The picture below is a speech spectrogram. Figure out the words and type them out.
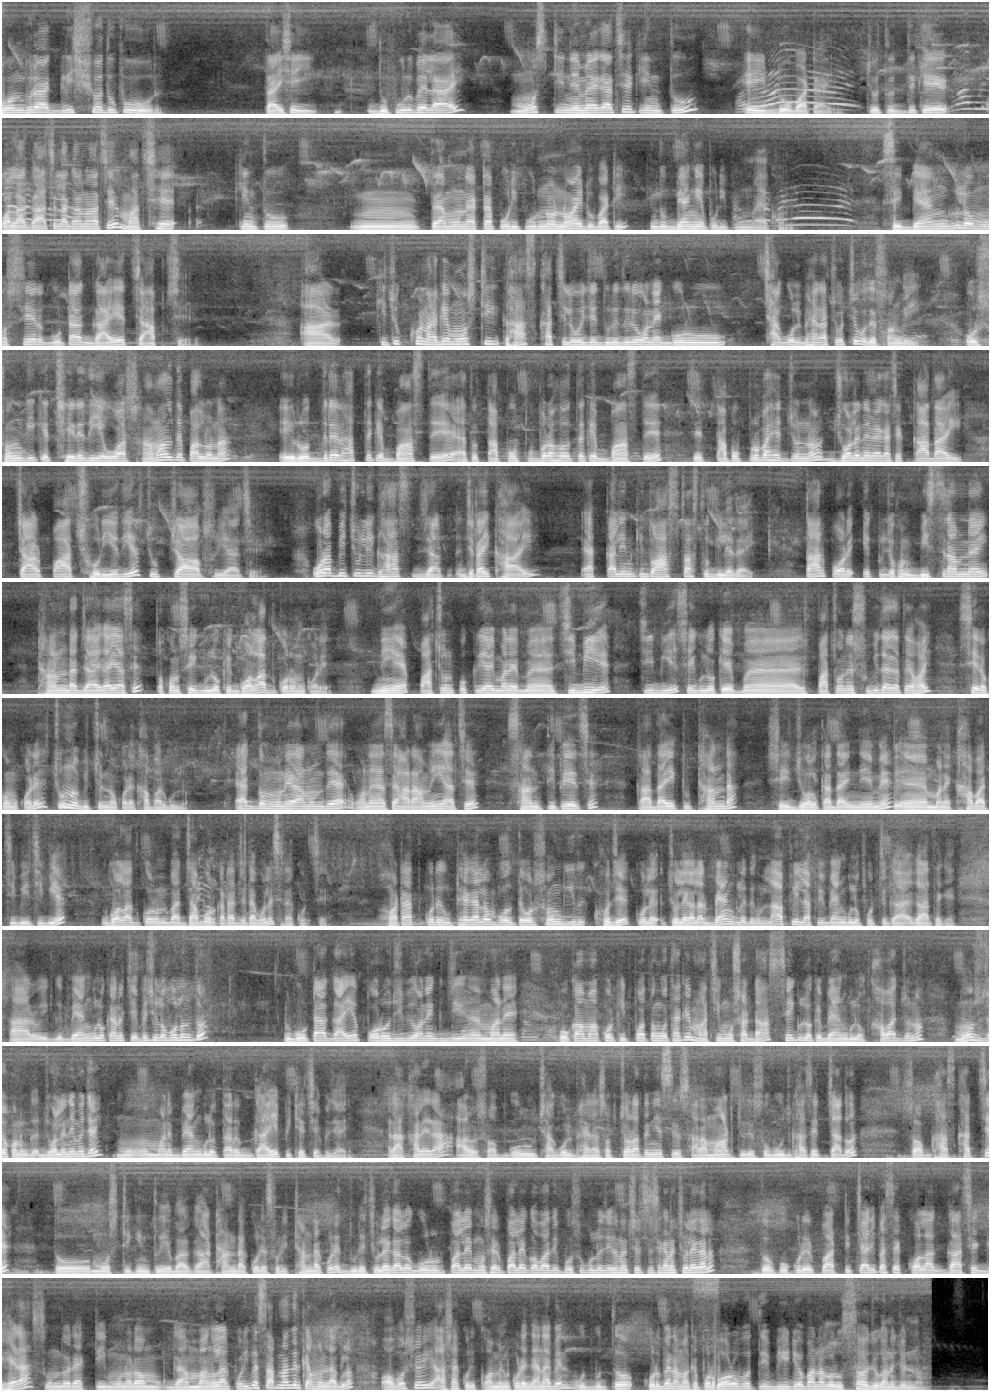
বন্ধুরা, গ্রীষ্ম দুপুর। তাই সেই দুপুরবেলায় মোষটি নেমে গেছে কিন্তু এই ডোবাটায়। চতুর্দিকে কলা গাছ লাগানো আছে, মাছে কিন্তু তেমন একটা পরিপূর্ণ নয় ডোবাটি, কিন্তু ব্যাঙে পরিপূর্ণ এখন। সেই ব্যাঙগুলো মোষের গোটা গায়ে চাপছে। আর কিছুক্ষণ আগে মোষটি ঘাস খাচ্ছিল, ওই যে দূরে দূরে অনেক গরু, ছাগল, ভেড়া চড়ছে ওদের সঙ্গেই। ওর সঙ্গীকে ছেড়ে দিয়ে ও আর সামালতে পারল না। এই রৌদ্রের হাত থেকে বাঁচতে, এত তাপপ্রবাহ থেকে বাঁচতে সেই তাপপ্রবাহের জন্য জলে নেমে গেছে কাদাই চার পা ছড়িয়ে দিয়ে চুপচাপ শুয়ে আছে। ওরা বিচুলি ঘাস যেটাই খায়, এককালীন কিন্তু আস্তে আস্তে গিলে দেয়। তারপরে একটু যখন বিশ্রাম নেয়, ঠান্ডা জায়গায় আসে, তখন সেইগুলোকে গলাদকরণ করে। নিয়ে পাচন প্রক্রিয়ায় মানে চিবিয়ে চিবিয়ে সেগুলোকে পাচনের সুবিধা যাতে হয়, সেরকম করে চূর্ণ বিচ্ছিন্ন করে খাবারগুলো। একদম মনের আনন্দে, অনায়াসে আরামেই আছে, শান্তি পেয়েছে, কাদায় একটু ঠান্ডা, সেই জল কাদায় নেমে মানে খাবার চিবিয়ে চিবিয়ে গলাদকরণ বা জাবর কাটা যেটা বলে সেটা করছে। হঠাৎ করে উঠে গেল বলতে ওর সঙ্গীর খোঁজে চলে গেল। আর ব্যাঙগুলো দেখুন, লাফি লাফি ব্যাঙগুলো পড়ছে গা গা থেকে। আর ওই ব্যাঙগুলো কেন চেপেছিল বলুন তো? গোটা গায়ে পরজীবী অনেক মানে পোকামাকড়, কীটপতঙ্গ থাকে, মাছি মশার ডাঁস সেইগুলোকে ব্যাঙগুলো খাওয়ার জন্য মোষ যখন জলে নেমে যায় মানে ব্যাঙগুলো তার গায়ে পিঠে চেপে যায়। রাখালেরা আরও সব গরু, ছাগল, ভেড়া সব চড়াতে নিয়ে এসে সারা মাঠ জুড়ে সবুজ ঘাসের চাদর, সব ঘাস খাচ্ছে। তো মোষটি কিন্তু এবার গা ঠান্ডা করে, শরীর ঠান্ডা করে দূরে চলে গেল গরুর পালে, মোষের পালে, গবাদি পশুগুলো যেখানে চলছে সেখানে চলে গেল। তো পুকুরের পাড়টির চারিপাশে কলা গাছে ঘেরা, সুন্দর একটি মনোরম গ্রাম বাংলার পরিবেশ। আপনাদের কেমন লাগল? অবশ্যই আশা করি কমেন্ট করে জানাবেন, উদ্বুদ্ধ করবেন আমাকে পর- পরবর্তী ভিডিও বানাবার উৎসাহ যোগানোর জন্য।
